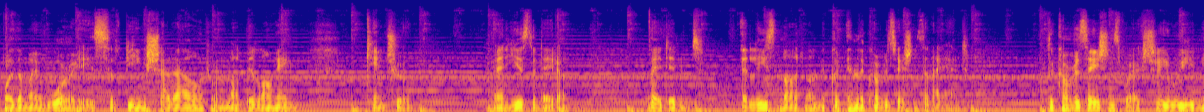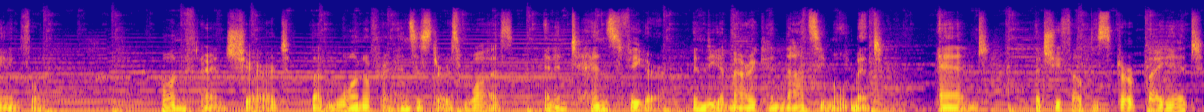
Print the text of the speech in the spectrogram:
whether my worries of being shut out or not belonging came true. And here's the data they didn't, at least not on the, in the conversations that I had. The conversations were actually really meaningful. One friend shared that one of her ancestors was an intense figure in the American Nazi movement and that she felt disturbed by it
